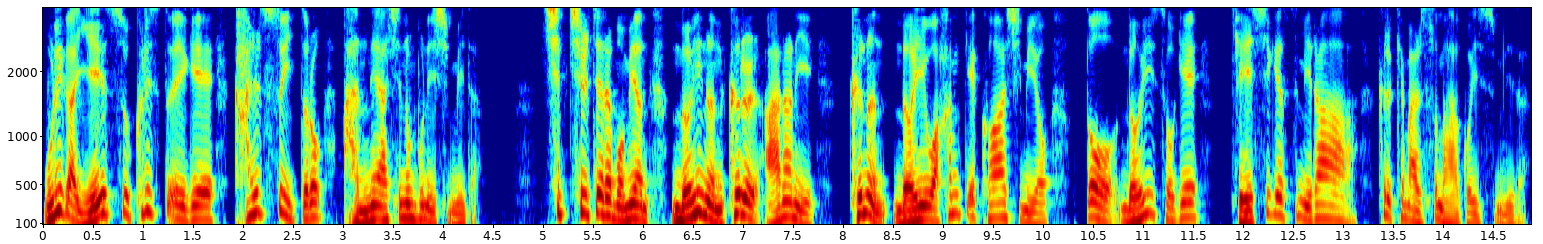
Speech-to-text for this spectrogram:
우리가 예수 그리스도에게 갈 수 있도록 안내하시는 분이십니다. 17절에 보면 너희는 그를 아나니 그는 너희와 함께 거하시며 또 너희 속에 계시겠음이라 그렇게 말씀하고 있습니다.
